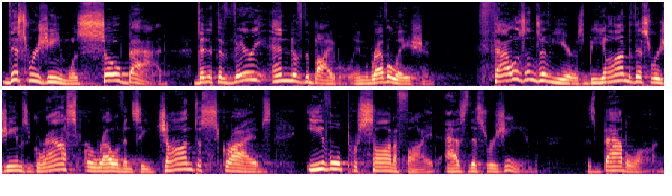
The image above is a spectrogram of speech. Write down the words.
this regime was so bad that at the very end of the Bible, in Revelation, thousands of years beyond this regime's grasp or relevancy, John describes evil personified as this regime, as Babylon,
